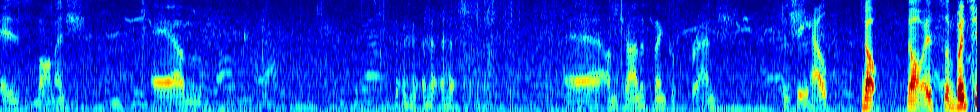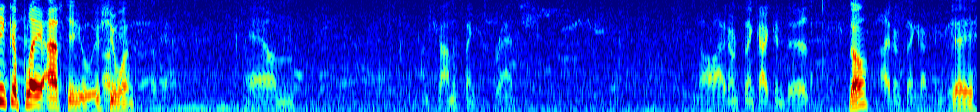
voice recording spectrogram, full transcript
Is Spanish. Um, uh, I'm trying to think of French. Can she help? No, no, it's a, but she can play after you if she wants. Okay. Um, I'm trying to think French. No, I don't think I can do it. No? I don't think I can do it. Okay.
